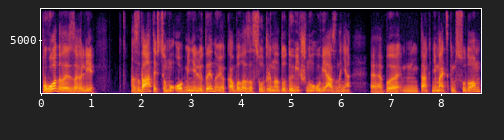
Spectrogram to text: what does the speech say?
погодилась взагалі здати в цьому обміні людину, яка була засуджена до довічного ув'язнення е, в так німецьким судом,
